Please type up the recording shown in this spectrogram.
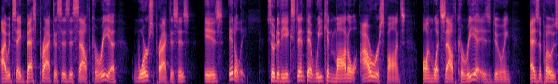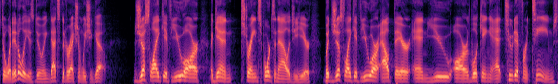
I would say best practices is South Korea, worst practices is Italy. So, to the extent that we can model our response on what South Korea is doing as opposed to what Italy is doing, that's the direction we should go. Just like if you are, again, strange sports analogy here, but just like if you are out there and you are looking at two different teams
